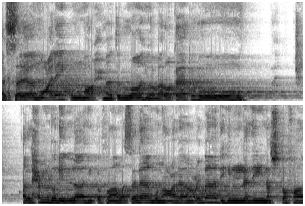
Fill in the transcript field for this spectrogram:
السلام عليكم ورحمة الله وبركاته. الحمد لله كفى وسلام على عباده الذين اصطفى.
